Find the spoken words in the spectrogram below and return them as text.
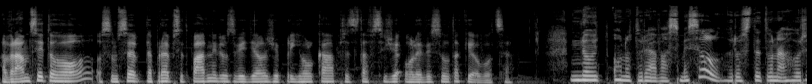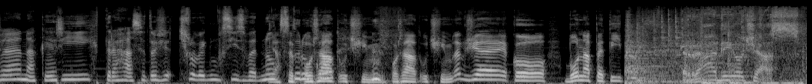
A v rámci toho jsem se teprve před pár dny dozvěděl, že prý holka, představ si, že olivy jsou taky ovoce. No, ono to dává smysl. Roste to nahoře, na keřích, trhá se to, že člověk musí zvednout Já se tu pořád ruku. učím, pořád učím. Takže jako bon appetit. Rádio Čas.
